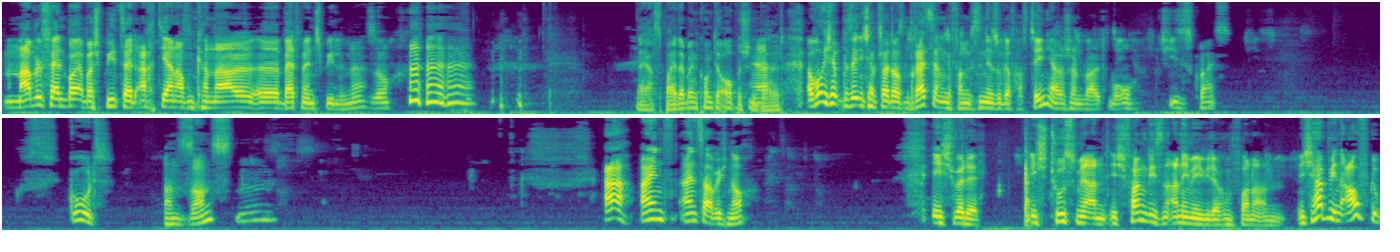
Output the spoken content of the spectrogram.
Marvel-Fanboy, aber spielt seit acht Jahren auf dem Kanal äh, Batman-Spiele, ne? So. Naja, Spider-Man kommt ja auch bestimmt Ja. bald. Obwohl, ich habe gesehen, ich habe 2013 angefangen. Das sind ja sogar fast 10 Jahre schon bald. Wow, Jesus Christ. Gut. Ansonsten... Ah, eins, eins habe ich noch. Ich würde... Ich tu's mir an. Ich fange diesen Anime wieder von vorne an. Ich habe ihn aufge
